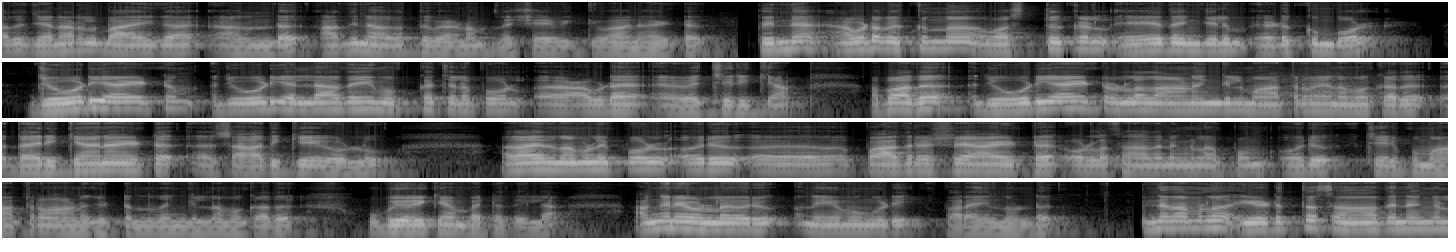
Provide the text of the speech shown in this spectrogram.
അത് ജനറൽ ബാഗ് ഉണ്ട് അതിനകത്ത് വേണം നിക്ഷേപിക്കുവാനായിട്ട്. പിന്നെ അവിടെ വെക്കുന്ന വസ്തുക്കൾ ഏതെങ്കിലും എടുക്കുമ്പോൾ ജോഡിയായിട്ടും ജോഡിയല്ലാതെയും ഒക്കെ ചിലപ്പോൾ അവിടെ വെച്ചിരിക്കാം. അപ്പോൾ അത് ജോഡിയായിട്ടുള്ളതാണെങ്കിൽ മാത്രമേ നമുക്കത് ധരിക്കാനായിട്ട് സാധിക്കുകയുള്ളൂ. അതായത് നമ്മളിപ്പോൾ ഒരു പാദരക്ഷയായിട്ട് ഉള്ള സാധനങ്ങൾ അപ്പം ഒരു ചെരുപ്പ് മാത്രമാണ് കിട്ടുന്നതെങ്കിൽ നമുക്കത് ഉപയോഗിക്കാൻ പറ്റത്തില്ല. അങ്ങനെയുള്ള ഒരു നിയമം കൂടി പറയുന്നുണ്ട്. പിന്നെ നമ്മൾ എടുത്ത സാധനങ്ങൾ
